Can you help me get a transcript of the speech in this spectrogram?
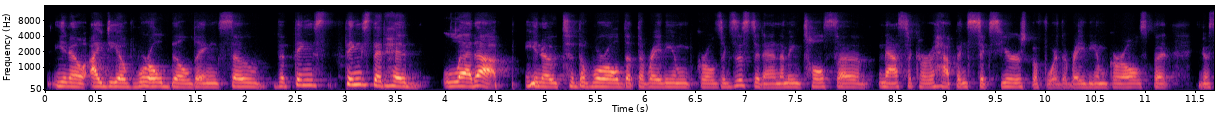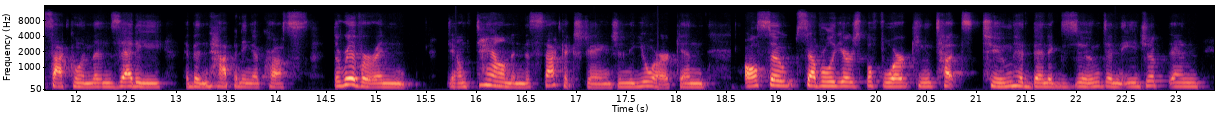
you know, idea of world building. So the things things that had led up, you know, to the world that the Radium Girls existed in. I mean, Tulsa massacre happened six years before the Radium Girls, but you know, Sacco and Vanzetti had been happening across the river and downtown in the stock exchange in New York. And also several years before King Tut's tomb had been exhumed in Egypt and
